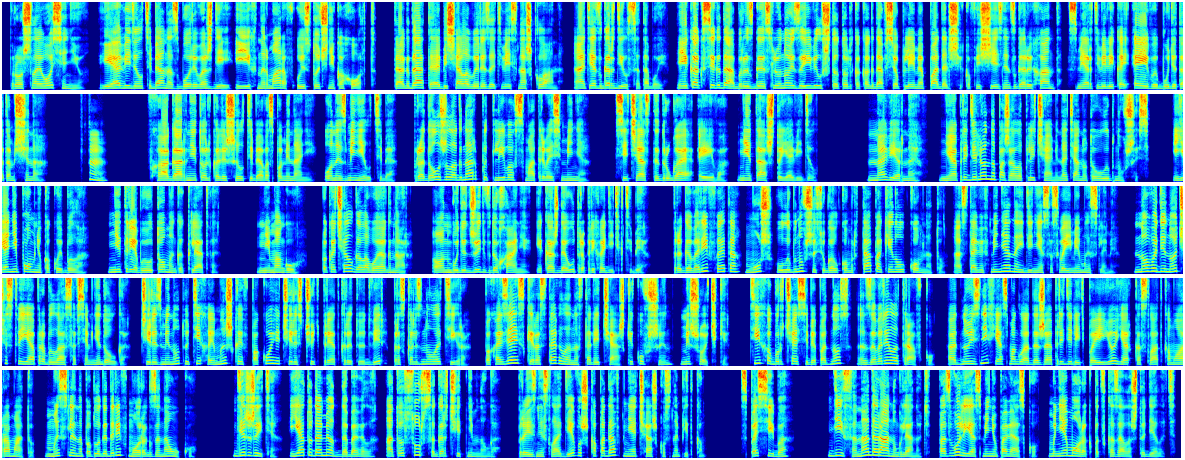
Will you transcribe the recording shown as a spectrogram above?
Прошлой осенью я видел тебя на сборе вождей и их нермаров у источника Хорт. Тогда ты обещала вырезать весь наш клан. Отец гордился тобой. И, как всегда, брызгая слюной, заявил, что только когда все племя падальщиков исчезнет с горы Хант, смерть великой Эйвы будет отомщена. Хм. Вхагар не только лишил тебя воспоминаний, он изменил тебя. Продолжил Агнар, пытливо всматриваясь в меня. Сейчас ты другая Эйва, не та, что я видел. Наверное. Неопределенно пожала плечами, натянуто улыбнувшись. Я не помню, какой была. Не требую у Томыга клятвы. Не могу. Покачал головой Агнар. Он будет жить в Дохане и каждое утро приходить к тебе. Проговорив это, муж, улыбнувшись уголком рта, покинул комнату, оставив меня наедине со своими мыслями. Но в одиночестве я пробыла совсем недолго. Через минуту тихой мышкой в покое через чуть приоткрытую дверь проскользнула Тира. По-хозяйски расставила на столе чашки, кувшин, мешочки. Тихо бурча себе под нос, заварила травку. Одну из них я смогла даже определить по ее ярко-сладкому аромату, мысленно поблагодарив Морок за науку. «Держите, я туда мед добавила, а то Сурса горчит немного», произнесла девушка, подав мне чашку с напитком. «Спасибо». «Диса, надо рану глянуть. Позволь, я сменю повязку. Мне Морок подсказала, что делать».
